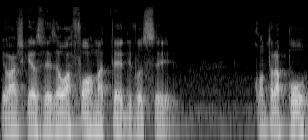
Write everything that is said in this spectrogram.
Eu acho que às vezes é uma forma até de você contrapor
